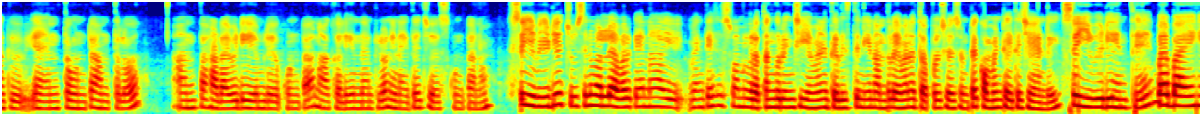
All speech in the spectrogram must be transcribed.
నాకు ఎంత ఉంటే అంతలో. అంత హడావిడి ఏం లేకుండా నాకు కలిగిన దాంట్లో నేనైతే చేసుకుంటాను. సో ఈ వీడియో చూసిన వాళ్ళు ఎవరికైనా వెంకటేశ్వర స్వామి వ్రతం గురించి ఏమైనా తెలిస్తే నేను అందులో ఏమైనా తప్పులు చేసి ఉంటే కామెంట్ అయితే చేయండి. సో ఈ వీడియో ఇంతే. Bye bye.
